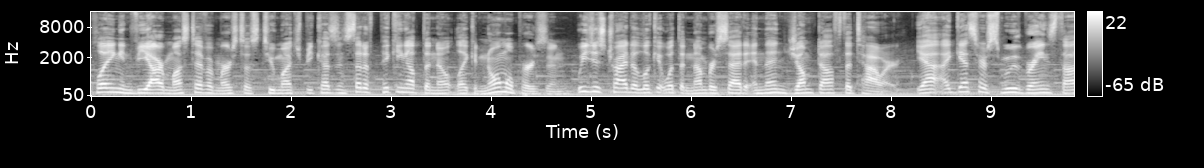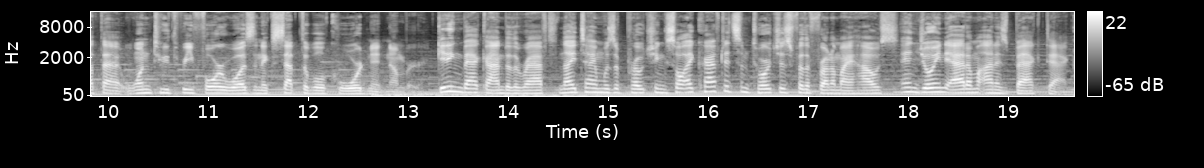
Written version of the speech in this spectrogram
Playing in VR must have immersed us too much because instead of picking up the note like a normal person, we just tried to look at what the number said and then jumped off the tower. Yeah, I guess our smooth brains thought that 1234 was an acceptable coordinate number. Getting back onto the raft, nighttime was approaching so I crafted some torches for the front of my house and joined Adam on his back deck.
